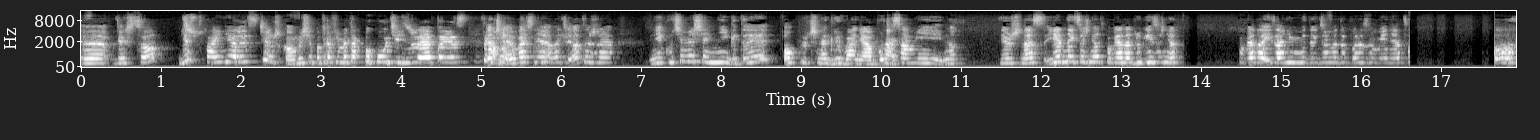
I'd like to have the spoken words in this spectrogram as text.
E, wiesz co? Jest fajnie, ale jest ciężko. My się potrafimy tak pokłócić, że to jest Znaczy, właśnie chodzi o to, że nie kłócimy się nigdy oprócz nagrywania, bo Tak. czasami no, już nas jednej coś nie odpowiada, drugiej coś nie odpowiada i zanim my dojdziemy do porozumienia, to, to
